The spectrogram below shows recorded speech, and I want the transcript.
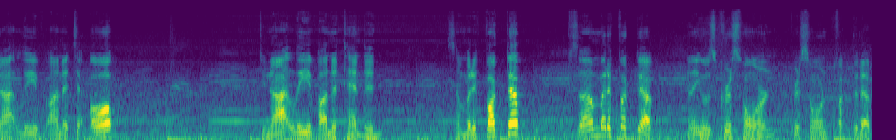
Not leave unattended. Oh! Do not leave unattended. Somebody fucked up! Somebody fucked up. I think it was Chris Horn. Chris Horn fucked it up.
